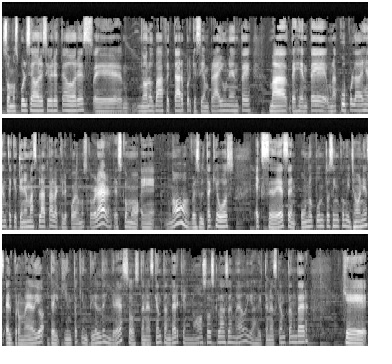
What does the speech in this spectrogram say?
somos pulseadores y breteadores, eh, no nos va a afectar porque siempre hay un ente más de gente, una cúpula de gente que tiene más plata a la que le podemos cobrar. Es como, eh, no, resulta que vos excedes en 1.5 millones el promedio del quinto quintil de ingresos. Tenés que entender que no sos clase media y tenés que entender que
